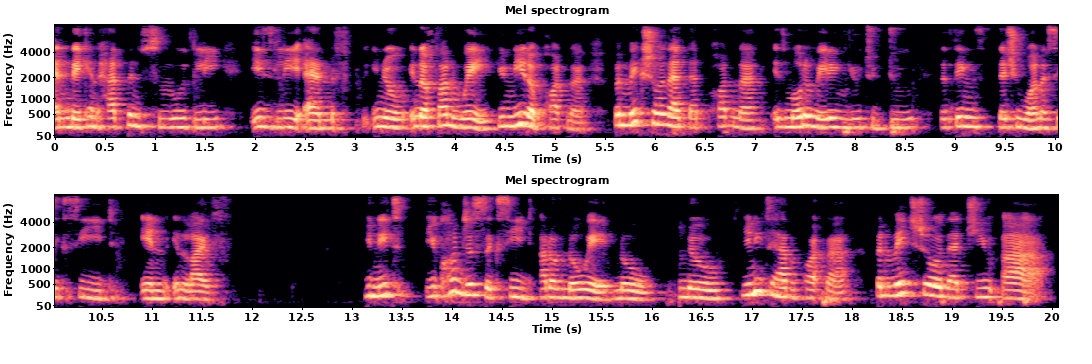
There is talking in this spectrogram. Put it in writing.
And they can happen smoothly easily and you know in a fun way. You need a partner. But make sure that that partner is motivating you to do the things that you want to succeed in in life. You need you can't just succeed out of nowhere no no. You need to have a partner but make sure that you are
